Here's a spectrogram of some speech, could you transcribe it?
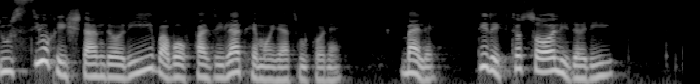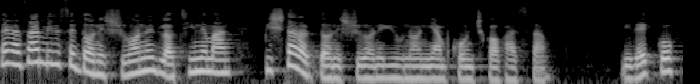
دوستی و خیشتنداری و با فضیلت حمایت می‌کنه. بله دیرکت تو سوالی داری؟ به نظر می‌رسه دانشجویان لاتین من بیشتر از دانشجویان یونانی هم کنجکاو هستم. دیرک گفت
